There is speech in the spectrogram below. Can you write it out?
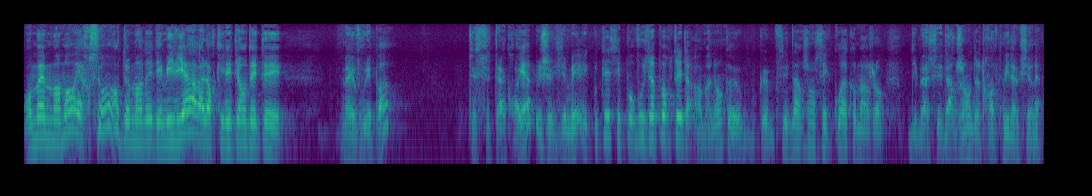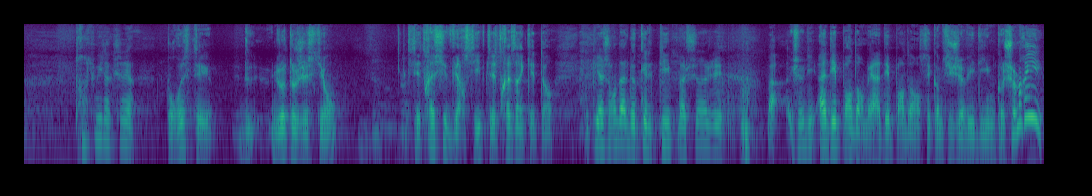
Au même moment, Herson demandait des milliards alors qu'il était endetté. Mais il voulait pas? C'était incroyable. Je disais, mais écoutez, c'est pour vous apporter. Ah, maintenant que, c'est de l'argent, c'est quoi comme argent? Il dit, bah, c'est de l'argent de 30 000 actionnaires. 30 000 actionnaires. Pour eux, c'était l'autogestion. C'est très subversif, c'est très inquiétant. Et puis un journal de quel type, machin bah, Je dis indépendant, mais indépendant, c'est comme si j'avais dit une cochonnerie.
